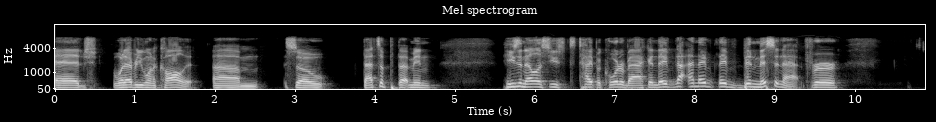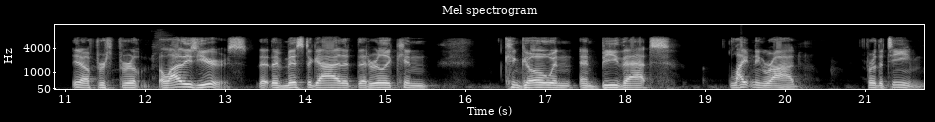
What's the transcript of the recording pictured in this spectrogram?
edge, whatever you want to call it. Um, so that's a, I mean, he's an LSU type of quarterback, and they've not, and they've they've been missing that for, you know, for for a lot of these years. They- They've missed a guy that that really can can go and and be that lightning rod for the team.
